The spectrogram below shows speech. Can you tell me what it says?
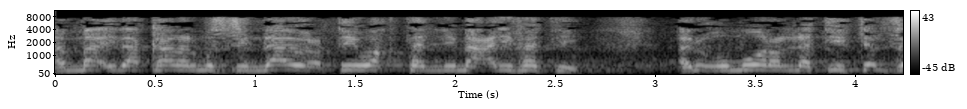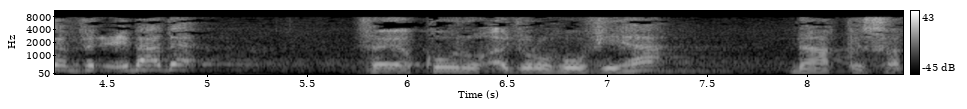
أما إذا كان المسلم لا يعطي وقتا لمعرفة الأمور التي تلزم في العبادة فيكون أجره فيها ناقصا.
